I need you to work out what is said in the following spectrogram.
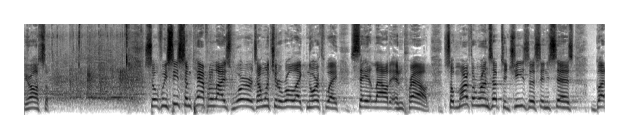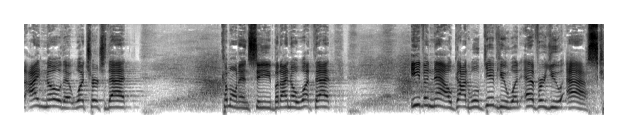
You're awesome. So if we see some capitalized words, I want you to roll like Northway, say it loud and proud. So Martha runs up to Jesus and he says, But I know that what church that? Come on, NC, but I know what that even now, God will give you whatever you ask.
